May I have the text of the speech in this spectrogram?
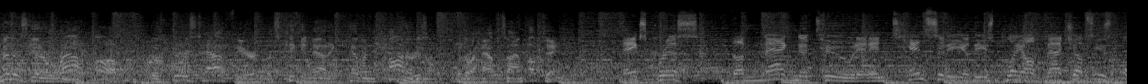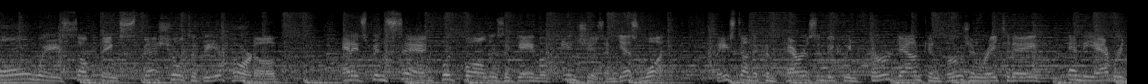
Miller's going to wrap up the first half here. Let's kick it now to Kevin Connors with our halftime update. Thanks, Chris. The magnitude and intensity of these playoff matchups is always something special to be a part of. And it's been said football is a game of inches. And guess what? Based on the comparison between third down conversion rate today and the average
